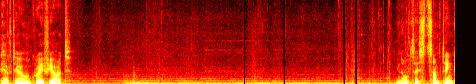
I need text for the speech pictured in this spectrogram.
They have their own graveyard. You noticed something?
